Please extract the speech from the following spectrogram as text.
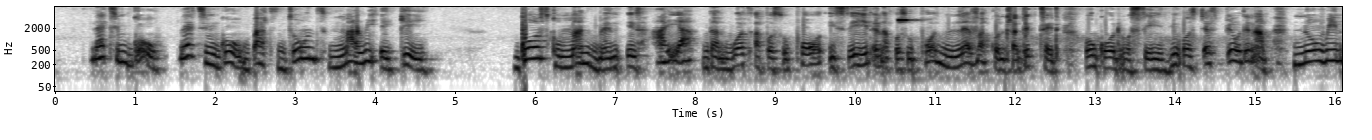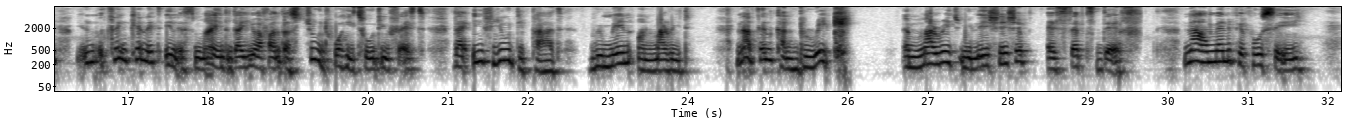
let him go. Let him go, but don't marry again God's commandment is higher than what Apostle Paul is saying, and Apostle Paul never contradicted what God was saying. He was just building up, knowing, thinking it in his mind that you have understood what he told you first. That if you depart, remain unmarried. Nothing can break a marriage relationship except death. Now, many people say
